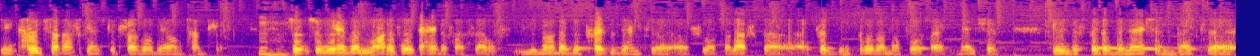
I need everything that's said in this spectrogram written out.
encourage South Africans to travel their own country? Mhm. So, so we have a lot of work ahead of ourselves. You know that the president uh, of uh, South Africa, uh, President Cyril Ramaphosa, mentioned during the State of the Nation that uh,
